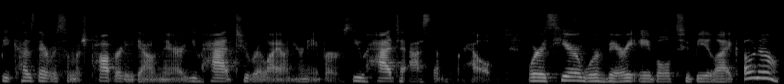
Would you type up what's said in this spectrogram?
because there was so much poverty down there, you had to rely on your neighbors. You had to ask them for help. Whereas here, we're very able to be like, oh no,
